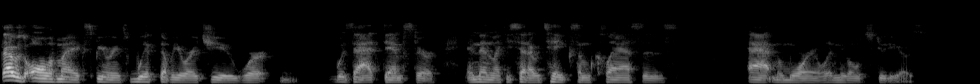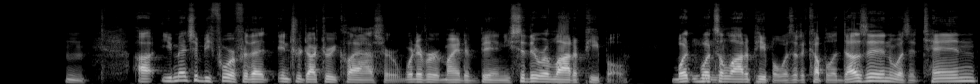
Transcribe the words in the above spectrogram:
that was all of my experience with WRHU where was at Dempster, and then like you said, I would take some classes at Memorial in the old studios. Hmm. Uh, you mentioned before for that introductory class or whatever it might have been. You said there were a lot of people. What mm-hmm. what's a lot of people? Was it a couple of dozen? Was it ten?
